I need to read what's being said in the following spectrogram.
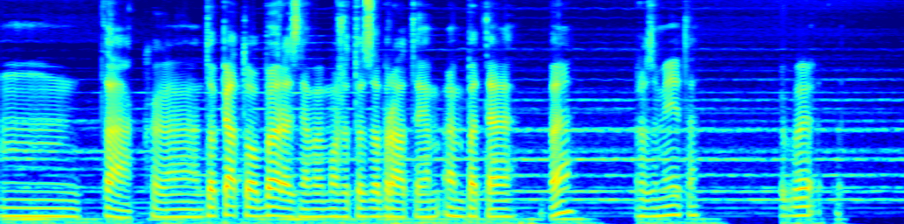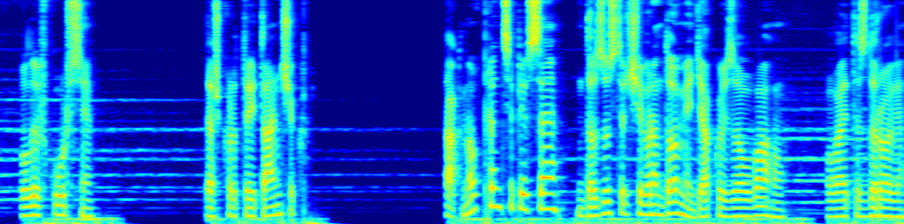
М, Так, е, до 5 березня ви можете забрати МБТБ. Розумієте? Щоб ви були в курсі. Теж крутий танчик. Так, ну в принципі все. До зустрічі в рандомі. Дякую за увагу. Бувайте здорові!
